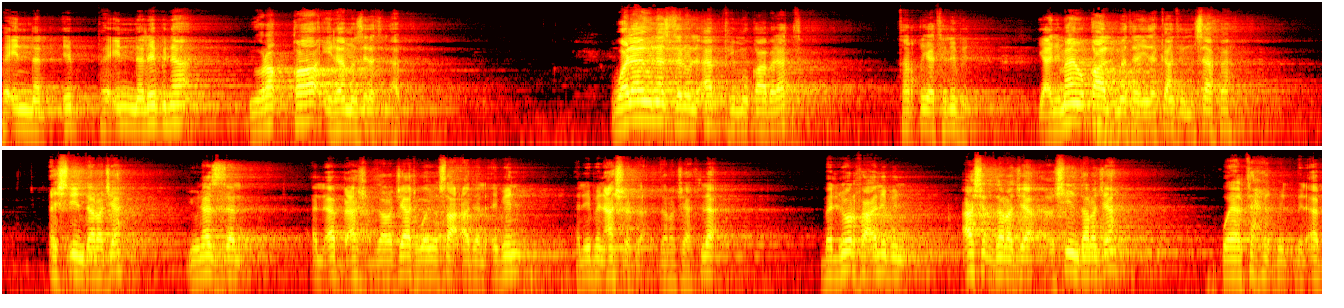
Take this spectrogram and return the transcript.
فإن الإب فإن الابن يرقى إلى منزلة الأب. ولا ينزل الأب في مقابلة ترقية الابن. يعني ما يقال مثلا إذا كانت المسافة عشرين درجة ينزل الأب عشر درجات ويصعد الابن الابن عشر درجات. لا بل يرفع الابن عشر درجة عشرين درجة ويلتحق بالأب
